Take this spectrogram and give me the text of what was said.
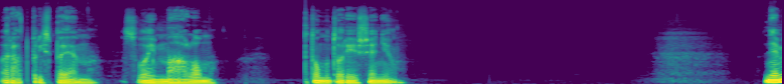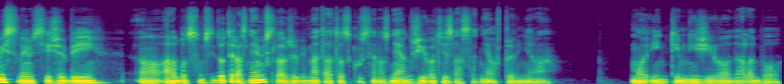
rád prispejem svojim málom k tomuto riešeniu. Nemyslím si, že by, alebo som si doteraz nemyslel, že by ma táto skúsenosť nejak v živote zásadne ovplyvnila. Môj intimný život alebo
